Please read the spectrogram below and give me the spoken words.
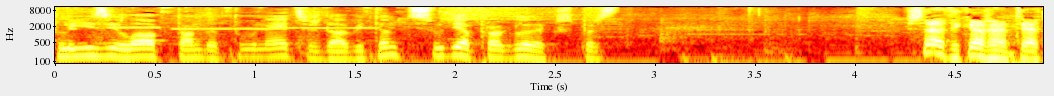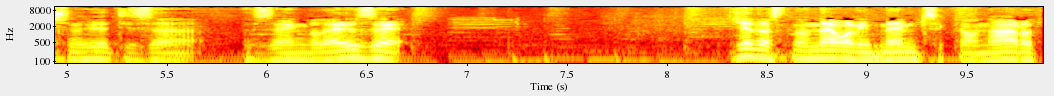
klizi lopta, onda tu nećeš dobiti, onda ti sudija progleda kroz prst. Šta da ti kažem, ja ću za, za Engleze. Jednostavno ne volim Nemce kao narod.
